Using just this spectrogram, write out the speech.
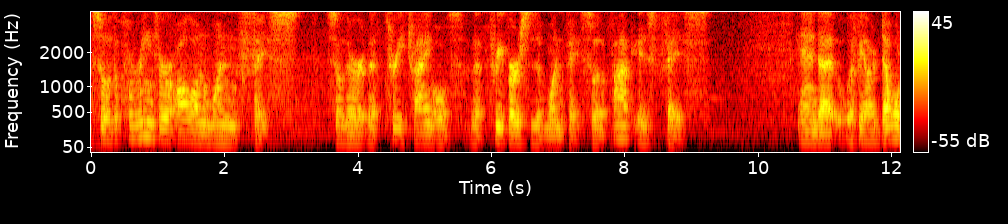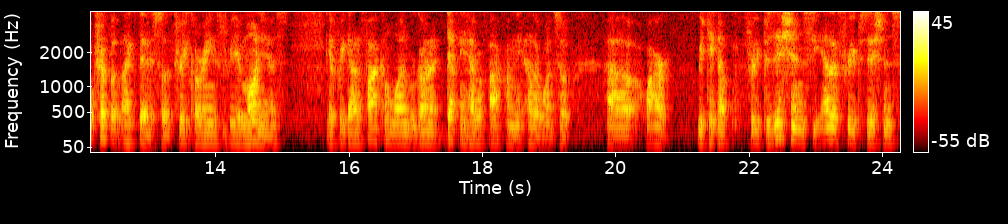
So the chlorines are all on one face. So they're the three triangles, the three verses of one face. So the Fock is face. And uh, if we have a double triplet like this, so three chlorines, three ammonias, if we got a FAC on one, we're going to definitely have a FAC on the other one. So uh, we take up three positions, the other three positions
